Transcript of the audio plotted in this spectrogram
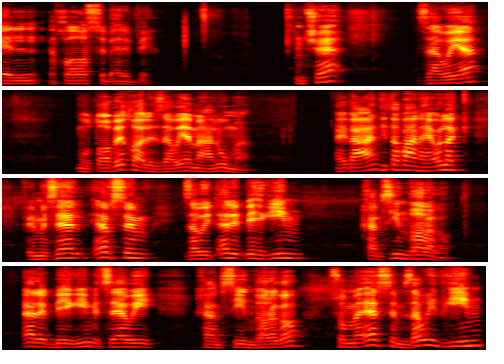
الخاص بألف ب. إنشاء. زاوية مطابقة للزاوية معلومة. هيبقى عندي طبعا هيقولك في المثال ارسم زاوية ألف ب ج 50 درجة. ألف ب ج بتساوي 50 درجة. ثم ارسم زاوية ج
